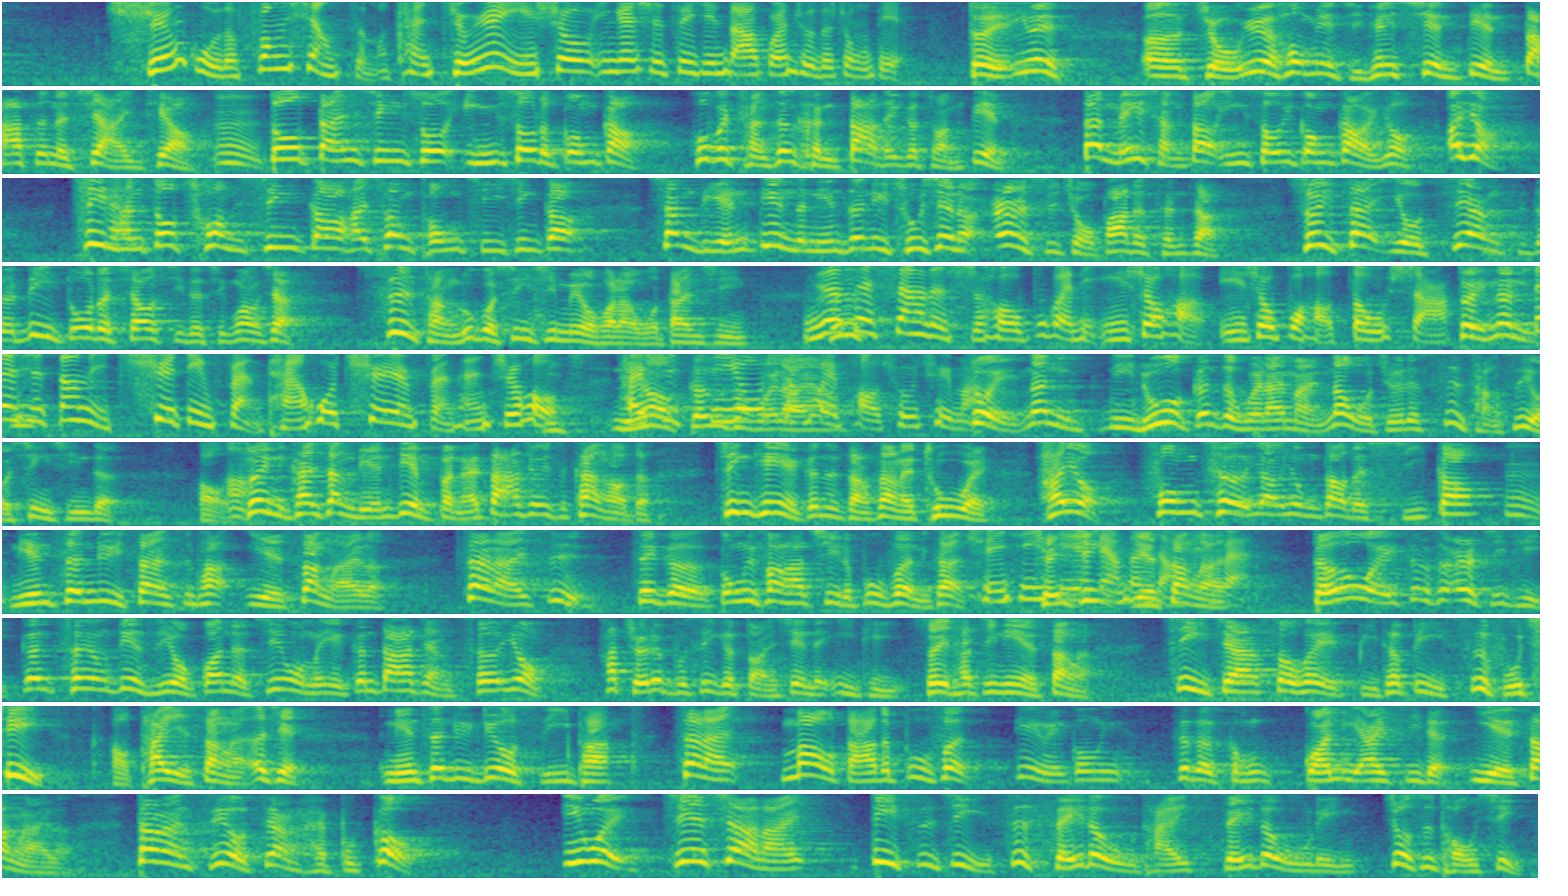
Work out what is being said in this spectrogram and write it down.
选股的方向怎么看？九月营收应该是最近大家关注的重点。对，因为呃九月后面几天限电，大家真的吓一跳，嗯，都担心说营收的公告会不会产生很大的一个转变，但没想到营收一公告以后，哎呦，既然都创新高，还创同期新高，像联电的年增率出现了二十九趴的成长，所以在有这样子的利多的消息的情况下，市场如果信心没有回来，我担心。你知道在杀的时候，不管你营收好、营收不好都杀。对，那你但是当你确定反弹或确认反弹之后，还是绩优生会跑出去嘛？对，那你你如果跟着回来买，那我觉得市场是有信心的。好，所以你看，像联电本来大家就一直看好的，今天也跟着涨上来突围。还有封测要用到的矽高，嗯，年增率三十四帕也上来了。再来是这个功率放大器的部分，你看全新也上来。德维这个是二极体，跟车用电子有关的。其实我们也跟大家讲车用。它绝对不是一个短线的议题，所以它今天也上了。技嘉受惠比特币伺服器，好，它也上来，而且年增率六十一趴。再来茂达的部分，电源供应这个供管理 IC 的也上来了。当然，只有这样还不够，因为接下来第四季是谁的舞台，谁的武林，就是投信。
